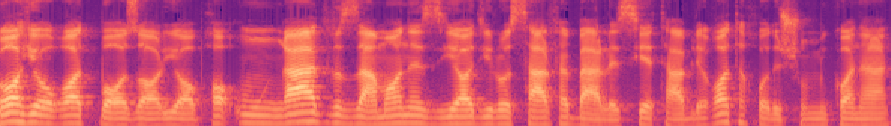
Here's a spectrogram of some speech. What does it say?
گاهی اوقات بازاریاب ها اونقدر زمان زیادی رو صرف بررسی تبلیغات خودشون می‌کنن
